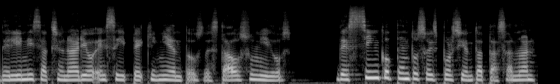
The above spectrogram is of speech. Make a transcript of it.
del índice accionario SIP 500 de Estados Unidos de 5.6% a tasa anual.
